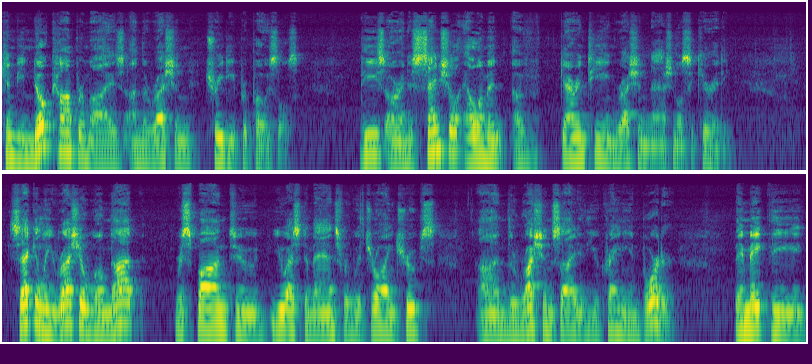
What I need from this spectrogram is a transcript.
can be no compromise on the Russian treaty proposals. These are an essential element of guaranteeing Russian national security. Secondly, Russia will not respond to U.S. demands for withdrawing troops on the Russian side of the Ukrainian border. They make the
